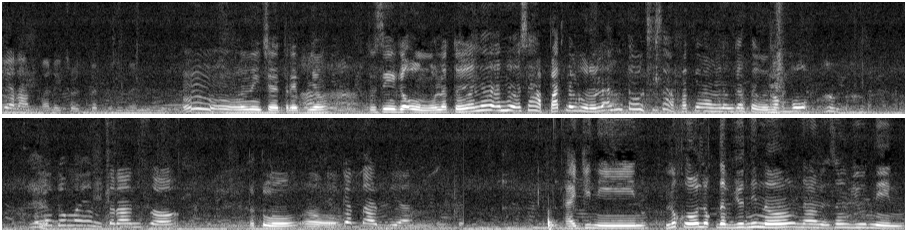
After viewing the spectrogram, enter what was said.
Kirap. Manik short cut. Hmm, ano yung trip nyo? Tapos yung gaungo na to, ano, ano, sapat na guro, ano tawag sa sapat yung amo ng gato? Kabo. Daw may entrance, oh. Totoo, oo. Encantadya. Hi, Janine. Look, oh, look the view ni, no? Namin sa view nin.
